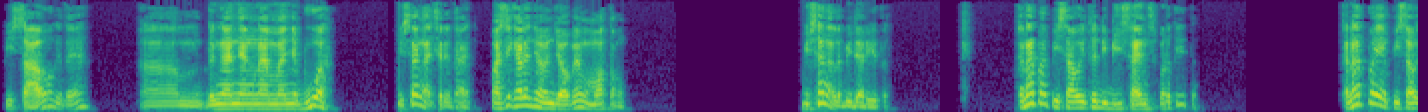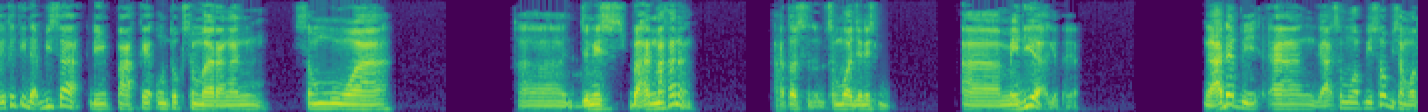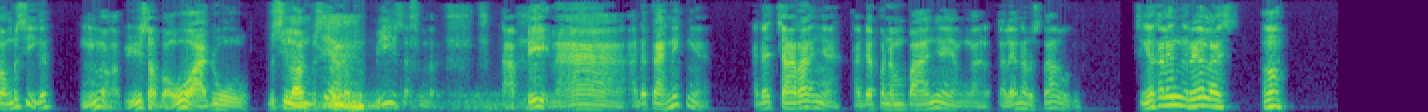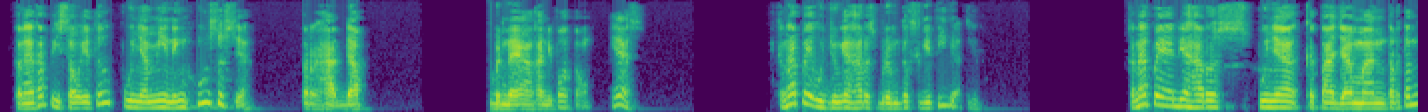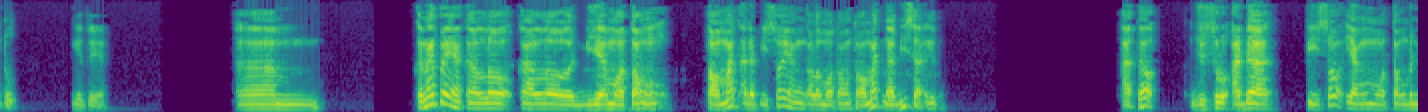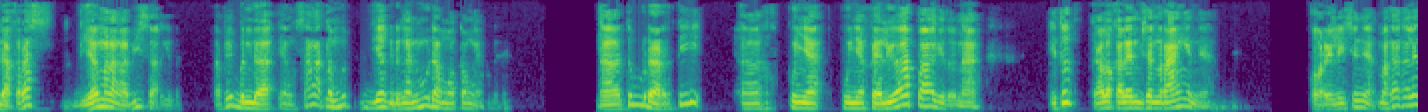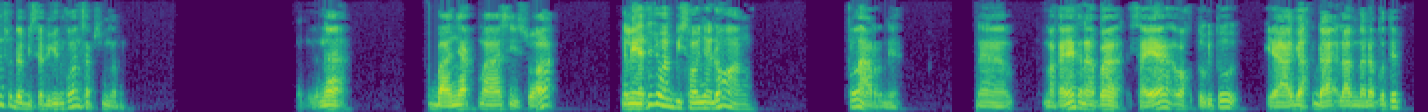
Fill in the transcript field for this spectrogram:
pisau gitu ya. Um, dengan yang namanya buah. Bisa nggak ceritanya pasti kalian jangan jawabnya memotong. Bisa nggak lebih dari itu? Kenapa pisau itu didesain seperti itu? Kenapa ya pisau itu tidak bisa dipakai untuk sembarangan semua uh, jenis bahan makanan? Atau semua jenis uh, media gitu ya? Nggak ada uh, nggak semua pisau bisa motong besi kan Enggak, nggak bisa Pak. Waduh, besi lawan besi ya bisa sebenarnya. Tapi, nah, ada tekniknya, ada caranya, ada penempaannya yang kalian harus tahu. Sehingga kalian realize, oh, ternyata pisau itu punya meaning khusus ya terhadap benda yang akan dipotong. Yes. Kenapa ya ujungnya harus berbentuk segitiga? Gitu? Kenapa ya dia harus punya ketajaman tertentu? Gitu ya. Um, kenapa ya kalau kalau dia motong tomat ada pisau yang kalau motong tomat nggak bisa gitu? Atau justru ada pisau yang motong benda keras dia malah nggak bisa gitu. Tapi benda yang sangat lembut dia dengan mudah motongnya. Nah itu berarti uh, punya punya value apa gitu? Nah itu kalau kalian bisa nerangin ya correlationnya maka kalian sudah bisa bikin konsep sebenarnya. Nah banyak mahasiswa ngelihatnya cuma pisaunya doang kelar dia nah makanya kenapa saya waktu itu ya agak dalam tanda kutip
